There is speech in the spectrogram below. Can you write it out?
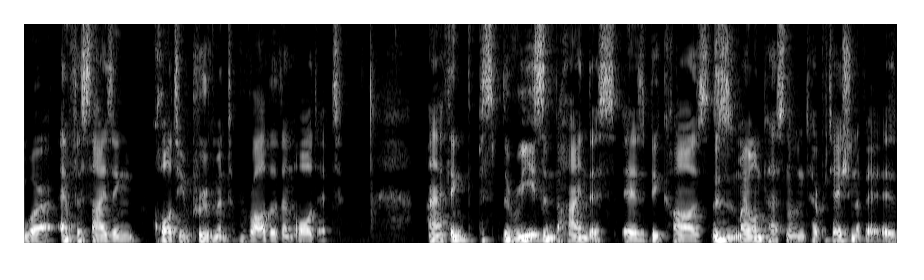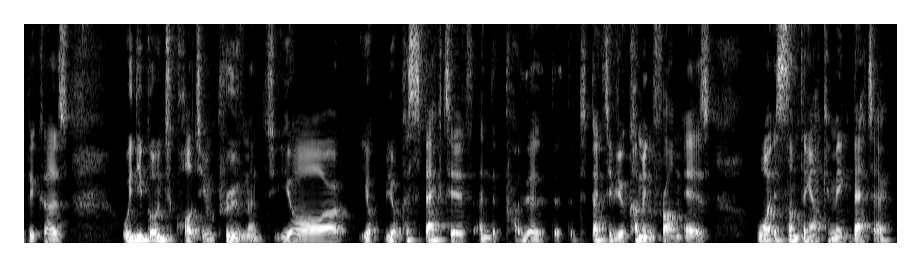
were emphasizing quality improvement rather than audit. And I think the, reason behind this is because this is my own personal interpretation of it is because when you go into quality improvement, your your your perspective and the, the the perspective you're coming from is what is something I can make better,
